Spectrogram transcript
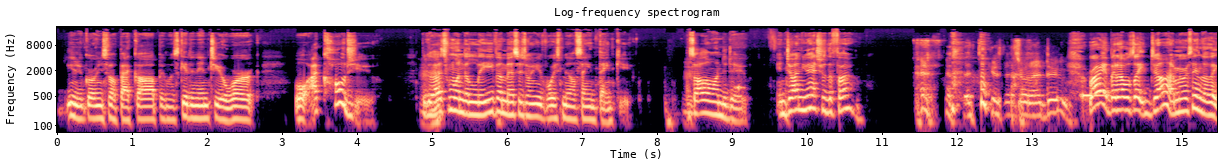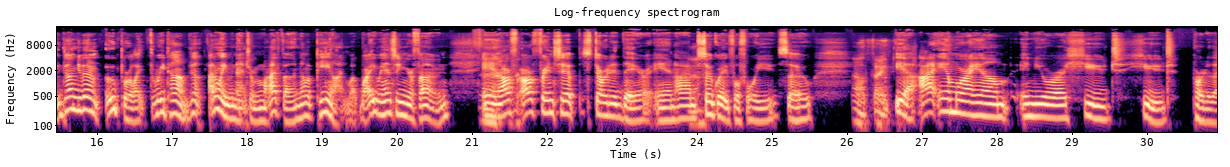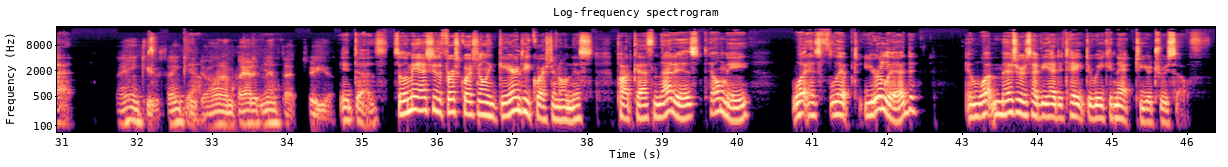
you know, growing yourself back up and was getting into your work, well, I called you because I just wanted to leave a message on your voicemail saying thank you. That's all I wanted to do. And John, you answered the phone. because that's what I do. Right, but I was like, John, I remember saying that, like, John, you've been on Oprah like three times. I don't even answer my phone. I'm a peon. Like, why are you answering your phone? And our our friendship started there, and I'm so grateful for you. So, Oh, thank you. yeah, I am where I am, and you are a huge, huge part of that. Thank you. Thank you, Yeah. Don. I'm glad it meant that to you. It does. So, let me ask you the first question, only guaranteed question on this podcast, and that is tell me what has flipped your lid, and what measures have you had to take to reconnect to your true self?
